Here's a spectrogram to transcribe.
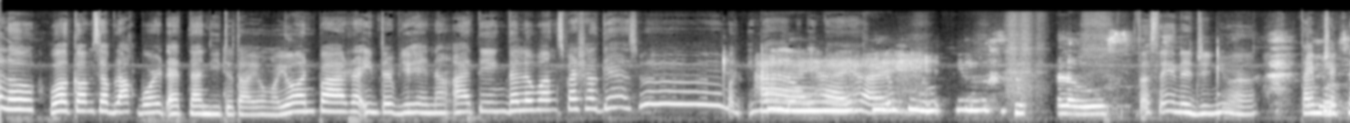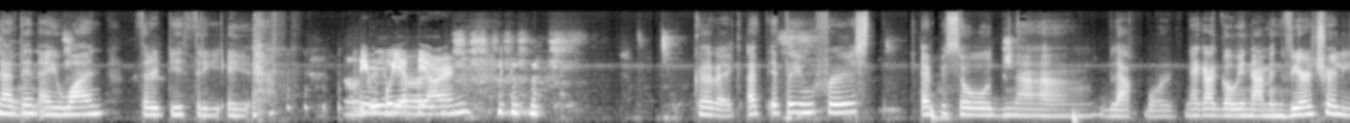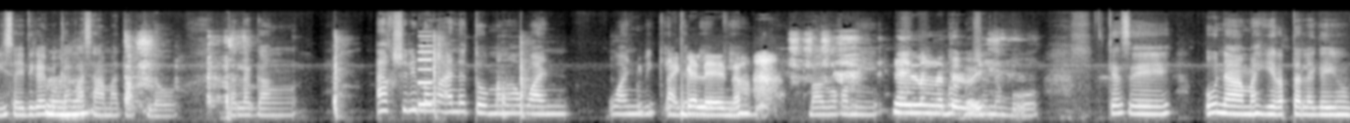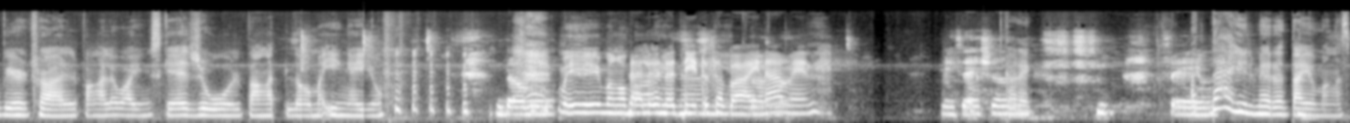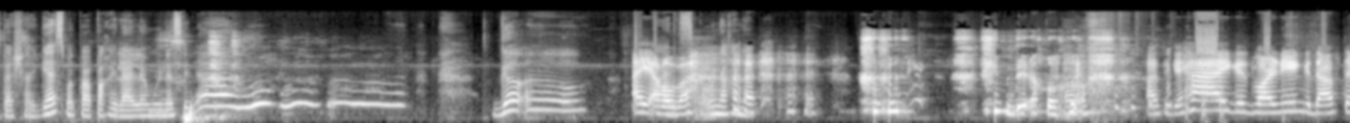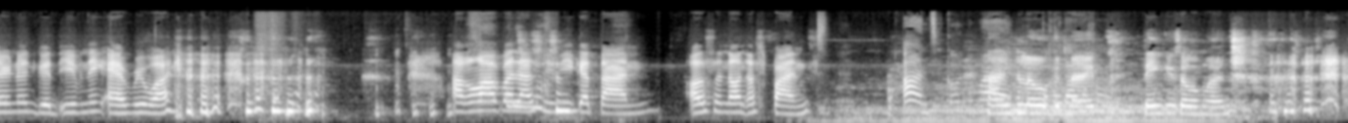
Hello! Welcome sa Blackboard at nandito tayo ngayon para interviewin ng ating dalawang special guests. Woo! Mag-ingay! Hi, hi, hi. Hello. Hello. Taas na energy niyo ha. Time check natin ay 1.33 a.m. Team Puyat Yarn. Correct. At ito yung first episode ng Blackboard na gagawin namin virtually. So, hindi kayo Mhm. magkakasama tatlo. Talagang, actually, mga ano to, mga one, one week in the Tagal eh, no? Bago kami, Ngayon lang bago natuloy. siya nabuo. Kasi, una, mahirap talaga yung virtual. Pangalawa, yung schedule. Pangatlo, maingay yung, Dami. maingay yung mga bahay Lalo na dito sa namin. bahay Tama. namin. May session. Correct. Same. Dahil meron tayong mga special guests, magpapakilala muna sila. Woo. Go! Ay, ako ba? Mauna ka na. Hindi ako. Oo. Ah, sige. Hi, good morning, good afternoon, good evening, everyone. ako nga pala si Nika Tan, also known as Pans. Ans, ikaw naman. Hi, hello, good night. Thank you so much.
